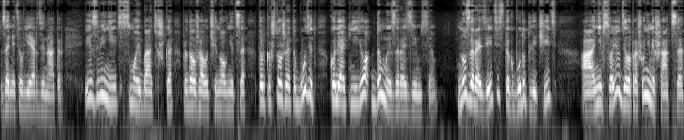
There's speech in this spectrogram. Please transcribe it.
заметил ей ординатор. Извините, мой батюшка, продолжала чиновница. Только что же это будет, коли от нее да мы заразимся? Ну заразитесь, так будут лечить, а не в свое дело прошу не мешаться,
